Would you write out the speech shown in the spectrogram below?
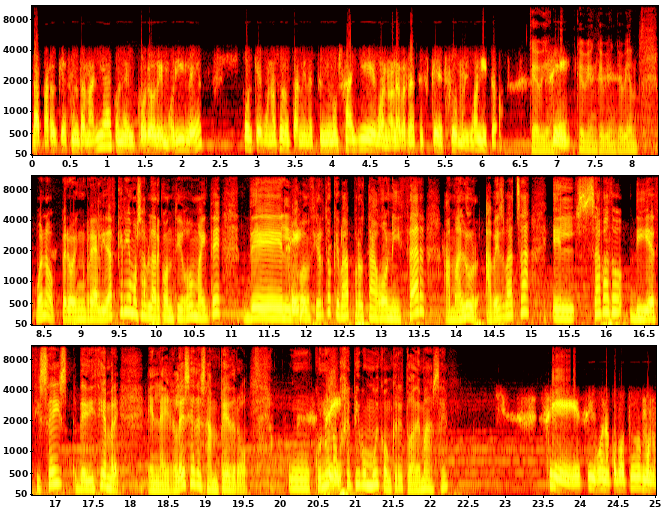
la parroquia Santa María con el coro de Moriles, porque bueno, nosotros también estuvimos allí y bueno, la verdad es que fue muy bonito. Qué bien, Sí. qué bien, qué bien, qué bien. Bueno, pero en realidad queríamos hablar contigo, Maite, del Sí. concierto que va a protagonizar Amalur Aves Bacha el sábado 16 de diciembre en la iglesia de San Pedro, con un Sí. objetivo muy concreto, además, ¿eh? Sí, sí, bueno, como todo, bueno,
